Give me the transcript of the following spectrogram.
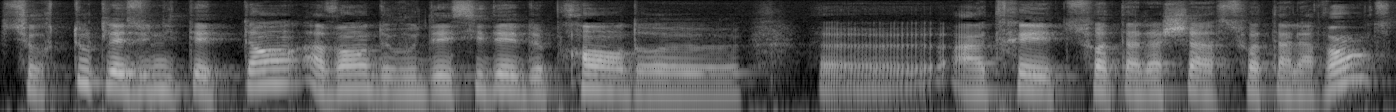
sur toutes les unités de temps avant de vous décider de prendre euh, euh, un trade soit à l'achat soit à la vente.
